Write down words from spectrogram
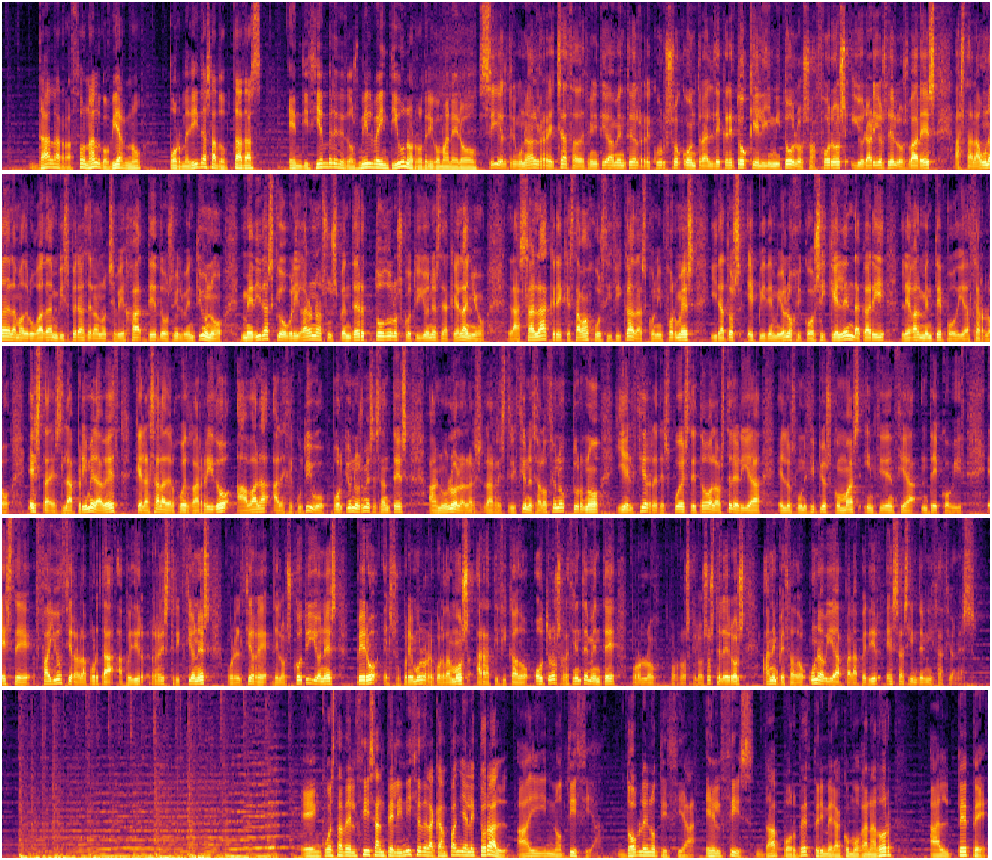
da la razón al gobierno por medidas adoptadas en diciembre de 2021, Rodrigo Manero. Sí, el tribunal rechaza definitivamente el recurso contra el decreto que limitó los aforos y horarios de los bares hasta la una de la madrugada en vísperas de la Nochevieja de 2021, medidas que obligaron a suspender todos los cotillones de aquel año. La sala cree que estaban justificadas con informes y datos epidemiológicos y que el Endacari legalmente podía hacerlo. Esta es la primera vez que la sala del juez Garrido avala al Ejecutivo, porque unos meses antes anuló las restricciones a los nocturno y el cierre después de toda la hostelería en los municipios con más incidencia de COVID. Este fallo cierra la puerta a pedir restricciones por el cierre de los cotillones, pero el Supremo, lo recordamos, ha ratificado otros recientemente por, por los que los hosteleros han empezado una vía para pedir esas indemnizaciones. Encuesta del CIS ante el inicio de la campaña electoral. Hay noticia. Doble noticia, el CIS da por vez primera como ganador al PP,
